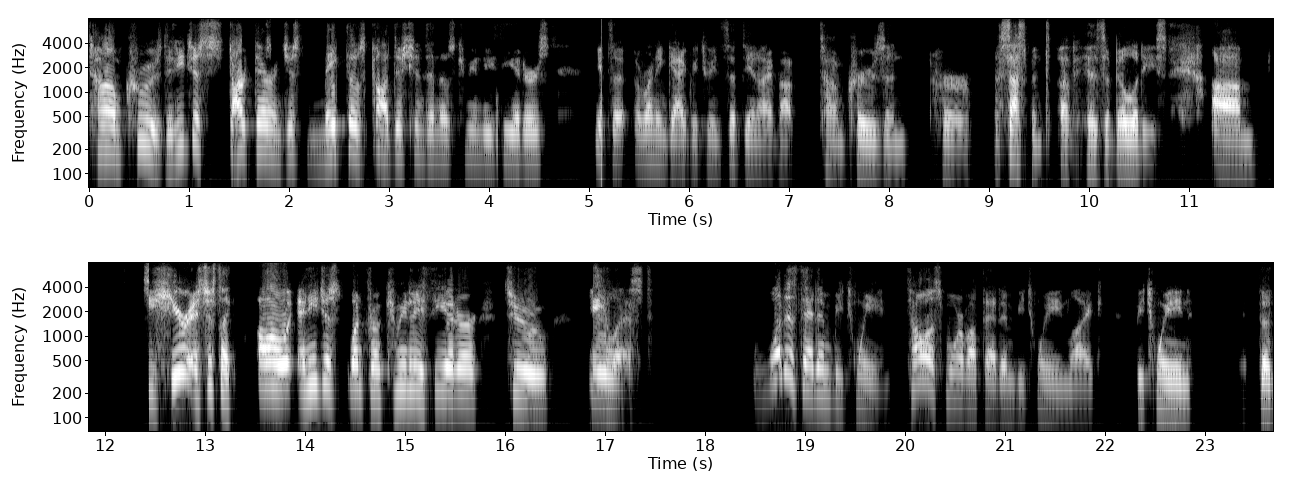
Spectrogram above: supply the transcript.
Tom Cruise, did he just start there and just make those auditions in those community theaters? It's a, a running gag between Cynthia and I about Tom Cruise and her assessment of his abilities. Um, here it's just like, oh, and he just went from community theater to A list what is that in between? Tell us more about that in between, like between the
